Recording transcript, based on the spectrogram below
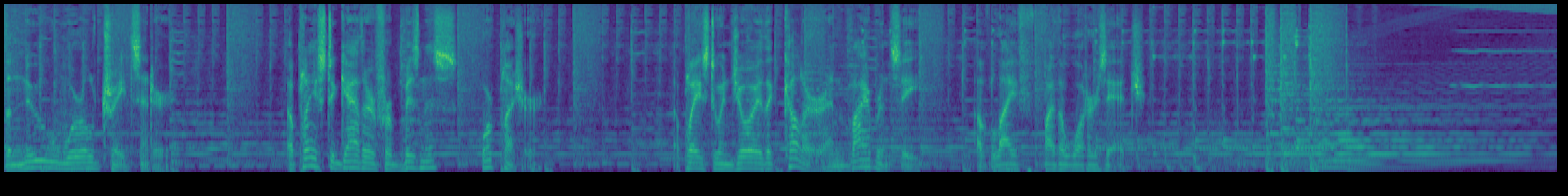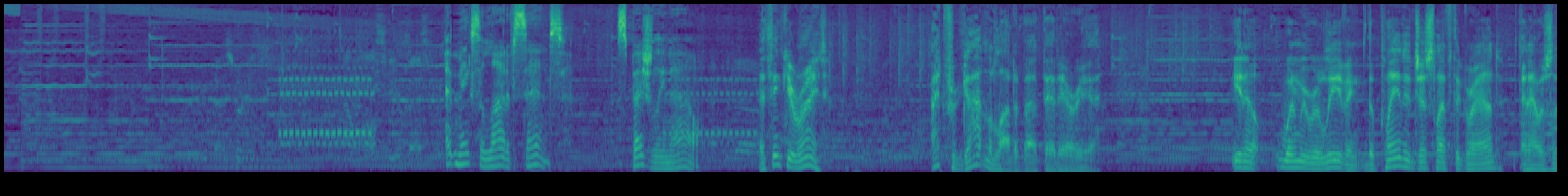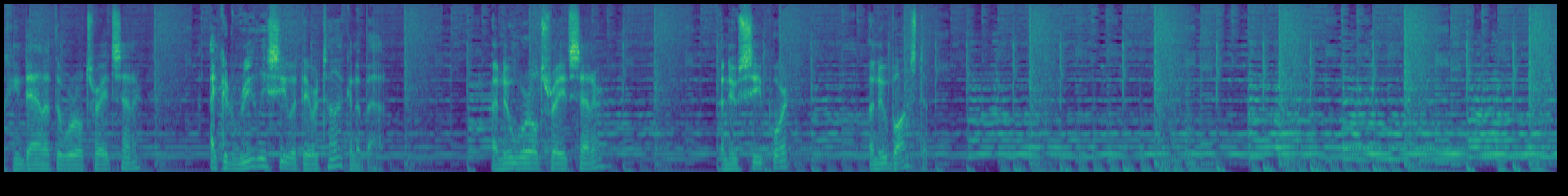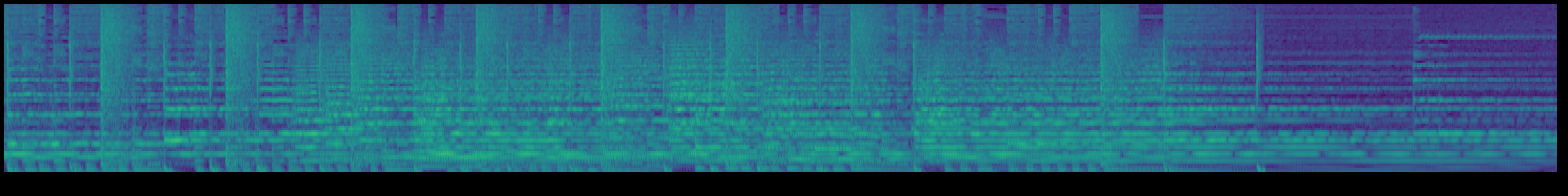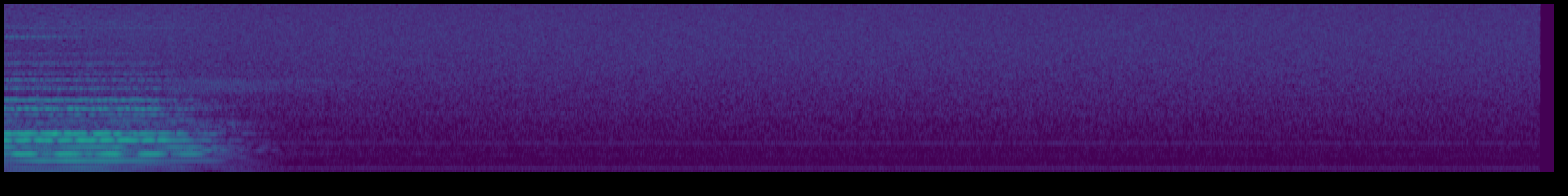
The new World Trade Center. A place to gather for business or pleasure. A place to enjoy the color and vibrancy of life by the water's edge. It makes a lot of sense, especially now. I think you're right. I'd forgotten a lot about that area. You know, when we were leaving, the plane had just left the ground, and I was looking down at the World Trade Center. I could really see what they were talking about. A new World Trade Center, a new seaport, a new Boston.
